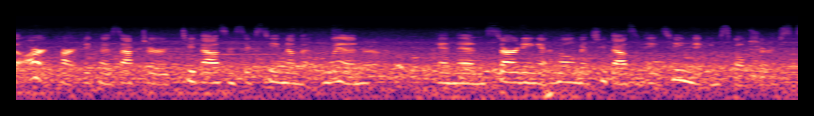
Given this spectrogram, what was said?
the art part because after 2016 on the win and then starting at home in 2018 making sculptures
